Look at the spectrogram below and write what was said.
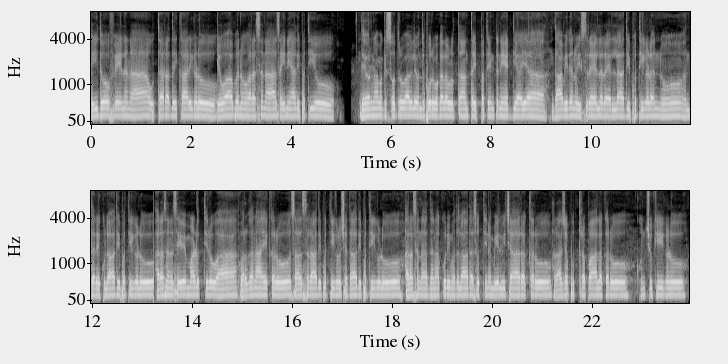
ಐದೋಫೇಲನ ಉತ್ತರಾಧಿಕಾರಿಗಳು, ಯೋವಾಬನು ಅರಸನ ಸೈನ್ಯಾಧಿಪತಿಯು. ದೇವರ ನಾಮಕ್ಕೆ ಸ್ತೋತ್ರವಾಗಲಿ. ಒಂದು ಪೂರ್ವಕಾಲ ವೃತ್ತಾಂತ ಇಪ್ಪತ್ತೆಂಟನೇ ಅಧ್ಯಾಯ. ದಾವಿದನು ಇಸ್ರಾಯೇಲರ ಎಲ್ಲ ಅಧಿಪತಿಗಳನ್ನು, ಅಂದರೆ ಕುಲಾಧಿಪತಿಗಳು, ಅರಸನ ಸೇವೆ ಮಾಡುತ್ತಿರುವ ವರ್ಗನಾಯಕರು, ಸಹಸ್ರಾಧಿಪತಿಗಳು, ಶತಾಧಿಪತಿಗಳು, ಅರಸನ ದನಕುರಿ ಮೊದಲಾದ ಸುತ್ತಿನ ಮೇಲ್ವಿಚಾರಕರು, ರಾಜಪುತ್ರ ಪಾಲಕರು ಕುಂಚುಕಿಗಳು,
